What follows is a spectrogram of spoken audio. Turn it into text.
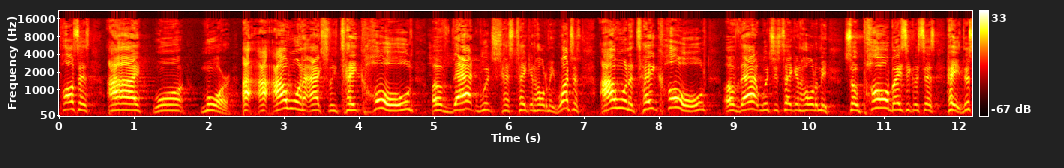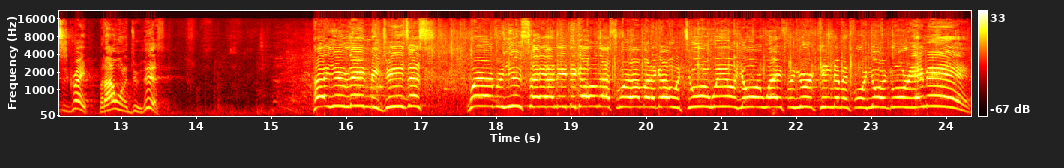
Paul says, I want more. I, I, I want to actually take hold of that which has taken hold of me. Watch this. I want to take hold of that which has taken hold of me. So Paul basically says, Hey, this is great, but I want to do this. hey, you lead me, Jesus. Wherever you say I need to go, that's where I'm going to go. It's your will, your way, for your kingdom, and for your glory. Amen.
